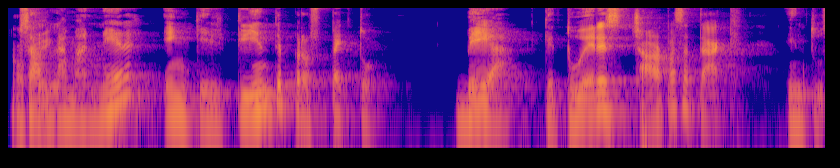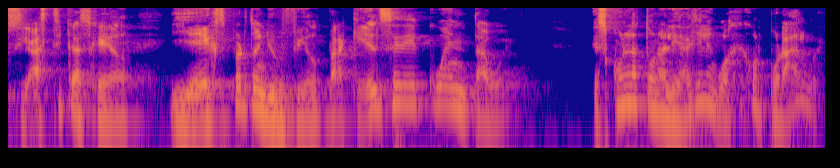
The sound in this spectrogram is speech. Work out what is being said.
O sea, la manera en que el cliente prospecto vea que tú eres sharp as attack, enthusiastic as hell y experto en your field para que él se dé cuenta, güey. Es con la tonalidad y el lenguaje corporal, güey.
